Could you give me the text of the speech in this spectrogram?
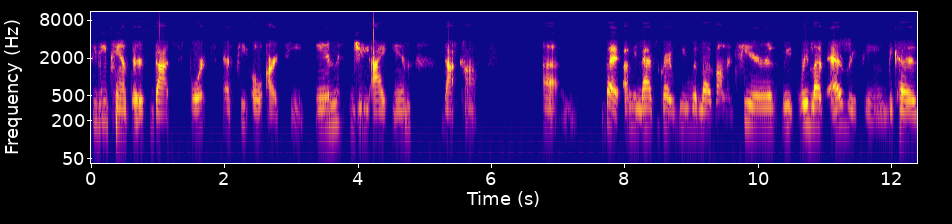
cdpanthers.sport, s p o r t n g i n dot com. Um, but I mean that's great. We would love volunteers. We we love everything because,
